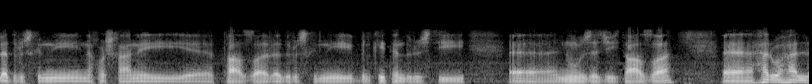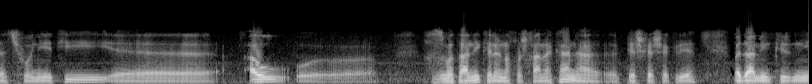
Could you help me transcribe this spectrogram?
لە دروستکردنی نەخۆشخانەی تازە لە دروستکردنی بنکەی تەندروستی نوزەجی تازە هەروەها لە چۆنیەتی ئەو خزمەتانەی کە لە نەخۆشخانەکانە پێشکەش ئەکرێ بە دابینکردنی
